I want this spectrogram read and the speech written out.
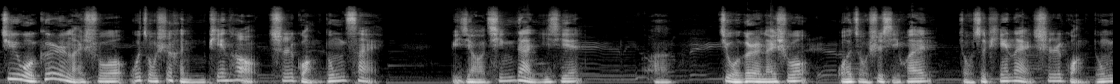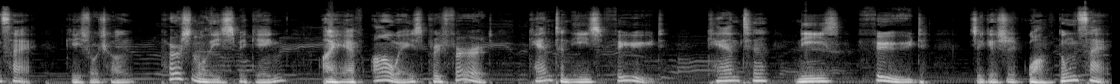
据我个人来说，我总是很偏好吃广东菜，比较清淡一些。啊，据我个人来说，我总是喜欢，总是偏爱吃广东菜。可以说成 Personally speaking, I have always preferred Cantonese food. Cantonese food，这个是广东菜，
